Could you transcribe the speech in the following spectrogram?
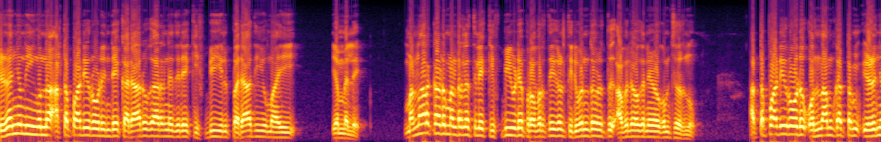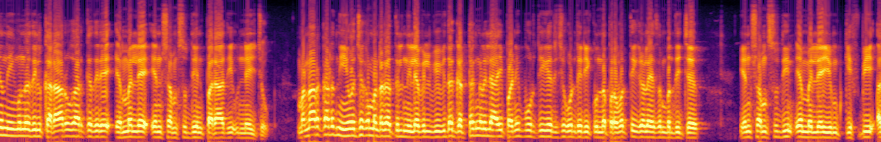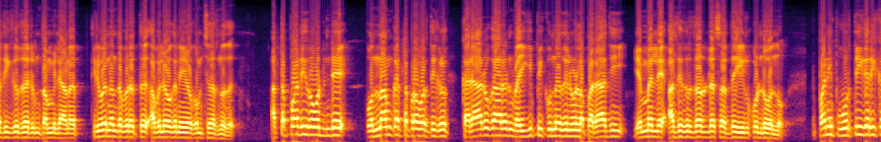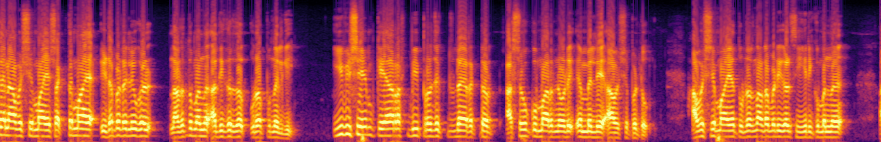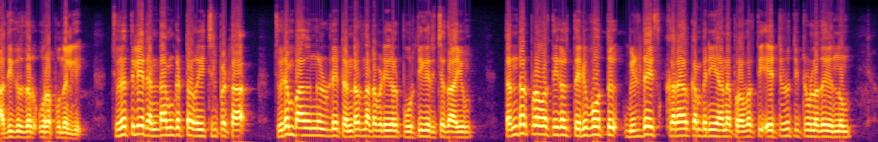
ഇഴഞ്ഞു നീങ്ങുന്ന അട്ടപ്പാടി റോഡിന്റെ കരാറുകാരനെതിരെ കിഫ്ബിയിൽ പരാതിയുമായി എം എൽ എ. മണ്ണാർക്കാട് മണ്ഡലത്തിലെ കിഫ്ബിയുടെ പ്രവൃത്തികൾ തിരുവനന്തപുരത്ത് അവലോകന യോഗം ചേർന്നു. അട്ടപ്പാടി റോഡ് ഒന്നാം ഘട്ടം ഇഴഞ്ഞു നീങ്ങുന്നതിൽ കരാറുകാർക്കെതിരെ M L A N Shamsuddeen പരാതി ഉന്നയിച്ചു. മണ്ണാർക്കാട് നിയോജക മണ്ഡലത്തിൽ നിലവിൽ വിവിധ ഘട്ടങ്ങളിലായി പണി പൂർത്തീകരിച്ചുകൊണ്ടിരിക്കുന്ന പ്രവൃത്തികളെ സംബന്ധിച്ച് എൻ ഷംസുദ്ദീൻ എം എൽ എയും കിഫ്ബി അധികൃതരും തമ്മിലാണ് തിരുവനന്തപുരത്ത് അവലോകന യോഗം ചേർന്നത്. അട്ടപ്പാടി റോഡിന്റെ ഒന്നാം ഘട്ട പ്രവർത്തികൾ കരാറുകാരൻ വൈകിപ്പിക്കുന്നതിലുള്ള പരാതി എം എൽ എ അധികൃതരുടെ ശ്രദ്ധയിൽ കൊണ്ടുവന്നു. പണി പൂർത്തീകരിക്കാൻ ആവശ്യമായ ശക്തമായ ഇടപെടലുകൾ നടത്തുമെന്ന് അധികൃതർ ഉറപ്പു നൽകി. ഈ വിഷയം K R F B project director Ashok കുമാറിനോട് M L A ആവശ്യപ്പെട്ടു. ആവശ്യമായ തുടർ നടപടികൾ സ്വീകരിക്കുമെന്ന് അധികൃതർ ഉറപ്പു നൽകി. ചുരത്തിലെ രണ്ടാം ഘട്ട റീച്ചിൽപ്പെട്ട ചുരം ഭാഗങ്ങളുടെ ടെൻഡർ നടപടികൾ പൂർത്തീകരിച്ചതായും ടെൻഡർ പ്രവർത്തികൾ തെരുവോത്ത് ബിൽഡേഴ്സ് കരാർ കമ്പനിയാണ് പ്രവൃത്തി ഏറ്റെടുത്തിട്ടുള്ളത് എന്നും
